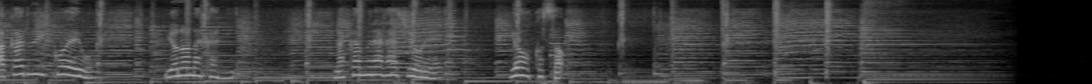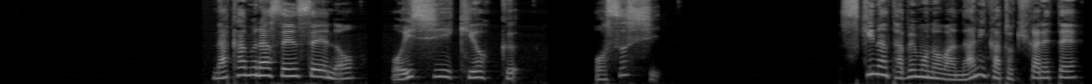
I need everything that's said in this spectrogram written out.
明るい声を世の中に中村ラジオへようこそ。中村先生のおいしい記憶お寿司。好きな食べ物は何かと聞かれて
